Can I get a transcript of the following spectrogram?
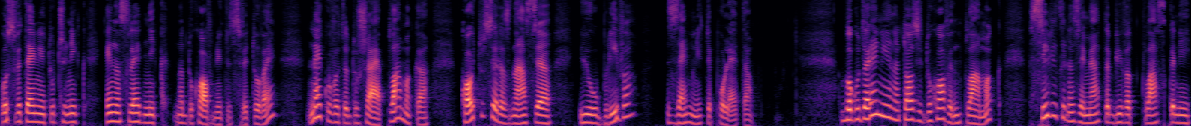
Посветеният ученик е наследник на духовните светове, неговата душа е пламъка, който се разнася и облива земните полета. Благодарение на този духовен пламък, силите на Земята биват тласкани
